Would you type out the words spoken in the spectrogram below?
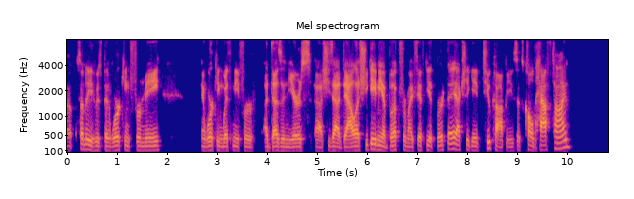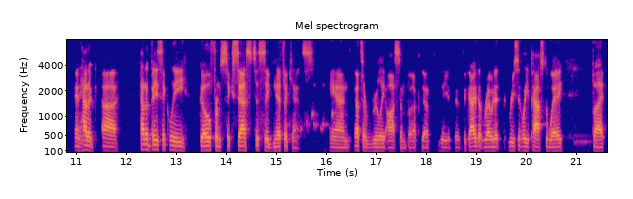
uh, somebody who's been working for me and working with me for a dozen years. Uh, she's out of Dallas. She gave me a book for my 50th birthday. Actually gave two copies. It's called Halftime, and how to uh, how to basically go from success to significance. And that's a really awesome book. The, the, the guy that wrote it recently passed away, but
